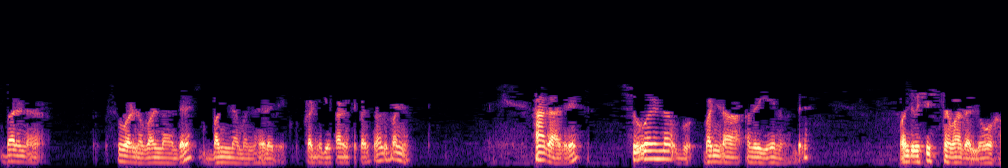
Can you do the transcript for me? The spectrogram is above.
ವರ್ಣ ಸುವರ್ಣ, ವರ್ಣ ಅಂದರೆ ಬಣ್ಣವನ್ನು ಹೇಳಬೇಕು. ಕಣ್ಣಿಗೆ ಕಾಣತಕ್ಕಂಥದ್ದು ಬಣ್ಣ. ಹಾಗಾದ್ರೆ ಸುವರ್ಣ ಬಣ್ಣ ಅಂದ್ರೆ ಏನು ಅಂದ್ರೆ ಒಂದು ವಿಶಿಷ್ಟವಾದ ಲೋಹ.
